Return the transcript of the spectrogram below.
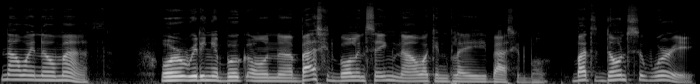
Now I know math. Or reading a book on uh, basketball and saying, Now I can play basketball. But don't worry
